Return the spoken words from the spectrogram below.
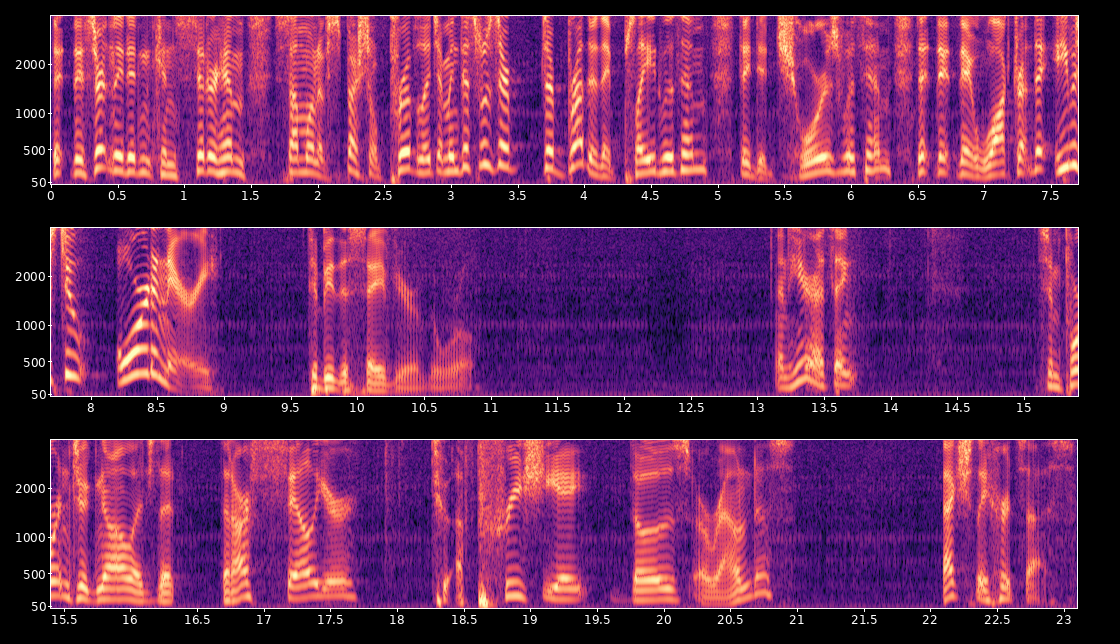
They, they certainly didn't consider him someone of special privilege. I mean, this was their, their brother. They played with him, they did chores with him, they, they, they walked around. He was too ordinary to be the Savior of the world. And here I think it's important to acknowledge that, that our failure to appreciate those around us actually hurts us.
